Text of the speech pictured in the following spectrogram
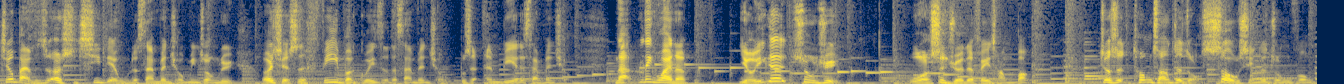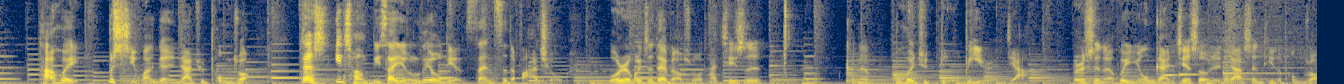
只有百分之二十七点五的三分球命中率，而且是 FIBA 规则的三分球，不是 NBA 的三分球。那另外呢，有一个数据，我是觉得非常棒，就是通常这种瘦型的中锋，他会不喜欢跟人家去碰撞，但是一场比赛有六点三次的罚球，我认为这代表说他其实可能不会去躲避人家。而是呢，会勇敢接受人家身体的碰撞，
